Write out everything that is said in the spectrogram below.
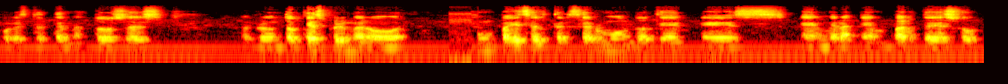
por este tema. Entonces, me pregunto, ¿qué es primero? ¿Un país del tercer mundo tiene, es en, en parte eso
